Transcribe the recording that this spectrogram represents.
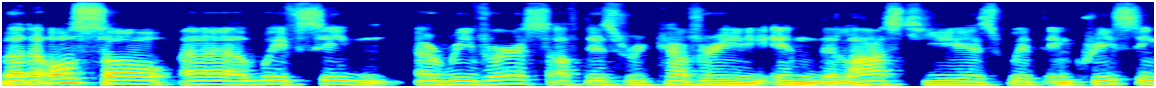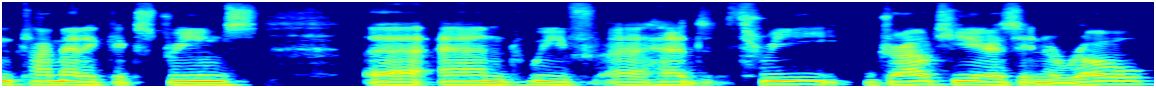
But also uh, we've seen a reverse of this recovery in the last years with increasing climatic extremes. and we've had three drought years in a row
